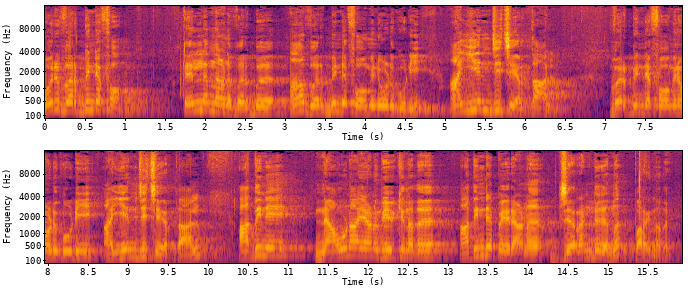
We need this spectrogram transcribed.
ഒരു വെർബിന്റെ ഫോം. ടെൽ എന്നാണ് വെർബ്. ആ വെർബിന്റെ ഫോമിനോട് കൂടി ഐ എൻ ജി ചേർത്താൽ വെർബിന്റെ ഫോമിനോട് കൂടി ഐ എൻ ജി ചേർത്താൽ അതിനെ നൗണായാണ് ഉപയോഗിക്കുന്നത്. അതിന്റെ പേരാണ് ജെറണ്ട് എന്ന് പറയുന്നത്.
